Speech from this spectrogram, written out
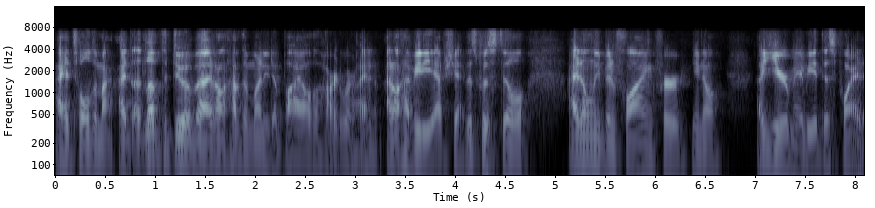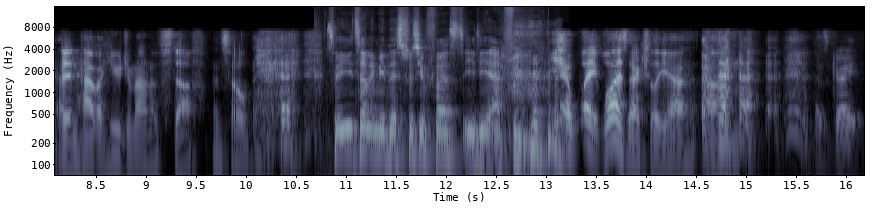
I had told him I, would I'd love to do it, but I don't have the money to buy all the hardware. I don't, I don't have EDFs yet. This was still, I'd only been flying for you know a year maybe at this point. I, I didn't have a huge amount of stuff, and so. so you telling me this was your first EDF? yeah, well, it was actually. Yeah. Um, That's great.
